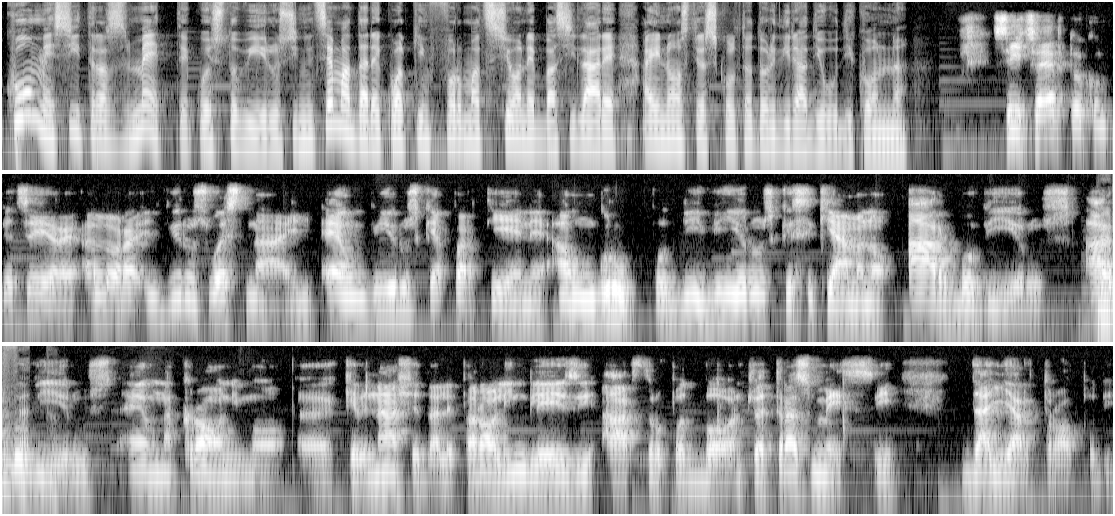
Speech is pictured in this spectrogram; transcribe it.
come si trasmette questo virus? Iniziamo a dare qualche informazione basilare ai nostri ascoltatori di Radio Udicon. Sì, certo, con piacere. Allora, il virus West Nile è un virus che appartiene a un gruppo di virus che si chiamano arbovirus. Arbovirus è un acronimo eh, che nasce dalle parole inglesi arthropod borne, cioè trasmessi dagli artropodi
